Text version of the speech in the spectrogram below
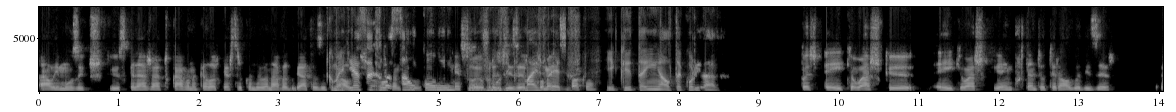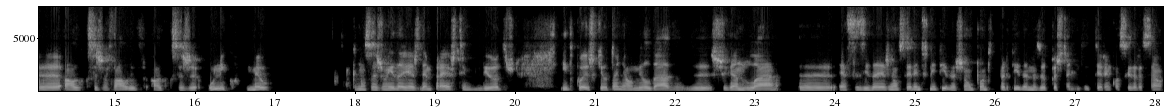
há ali músicos que se calhar já tocavam naquela orquestra quando eu andava de gatas e Como é que é essa relação Portanto, com os músicos mais é velhos e que têm alta qualidade? Pois é aí que eu acho que é aí que eu acho que é importante eu ter algo a dizer. Uh, algo que seja válido, algo que seja único, meu, que não sejam ideias de empréstimo de outros, e depois que eu tenha a humildade de, chegando lá, uh, essas ideias não serem definitivas, são um ponto de partida, mas eu depois tenho de ter em consideração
